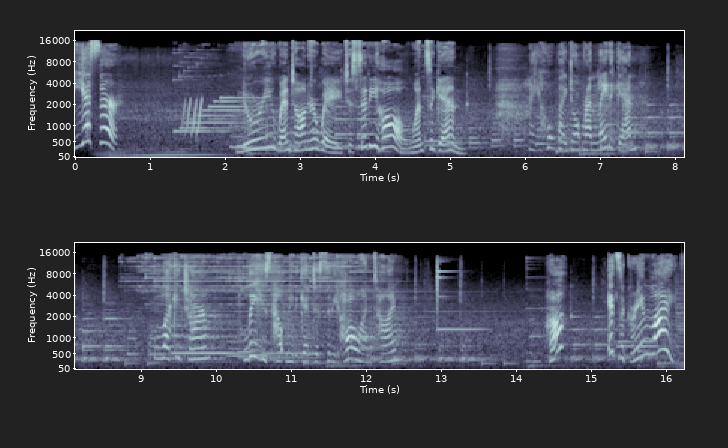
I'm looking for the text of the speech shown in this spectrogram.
yes, sir. Nuri went on her way to City Hall once again. I hope I don't run late again. Lucky Charm, please help me to get to City Hall on time. Huh? It's a green light.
